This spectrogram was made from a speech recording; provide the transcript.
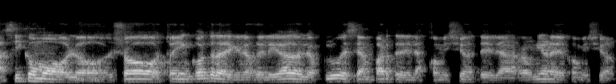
Así como yo estoy en contra de que los delegados de los clubes sean parte de las comisiones, de las reuniones de comisión.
